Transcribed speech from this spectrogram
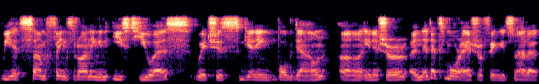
we had some things running in East US, which is getting bogged down uh, in Azure, and that's more Azure thing. It's not a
